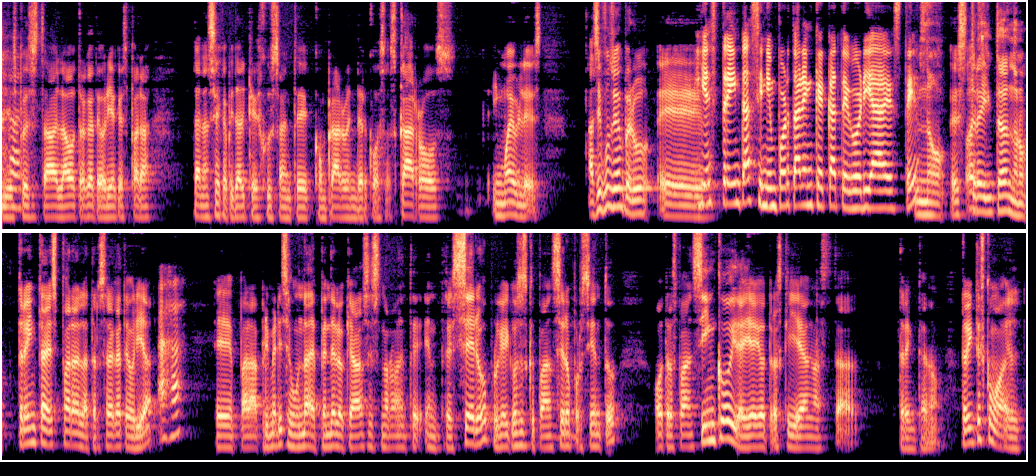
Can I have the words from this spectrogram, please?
Y después está la otra categoría que es para ganancias de capital, que es justamente comprar o vender cosas, carros, inmuebles. Así funciona en Perú. Eh, ¿Y es 30 sin importar en qué categoría estés? No, es 30, no, no, 30 es para la tercera categoría. Ajá. para primera y segunda depende de lo que hagas, es normalmente entre cero, porque hay cosas que pagan 0%, otras pagan 5 y de ahí hay otras que llegan hasta 30, ¿no? 30 es como el,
